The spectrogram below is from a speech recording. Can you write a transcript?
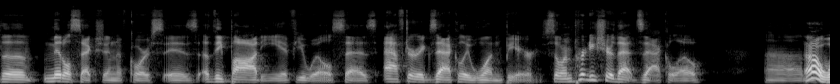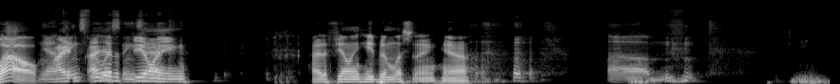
the middle section, of course, is uh, the body, if you will, says after exactly one beer. So I'm pretty sure that's Zach Lowe. Um, Oh wow! Yeah, I, thanks for I had listening, a feeling. I had a feeling he'd been listening. Yeah. um,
